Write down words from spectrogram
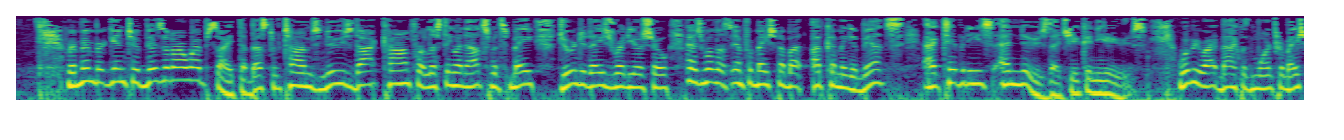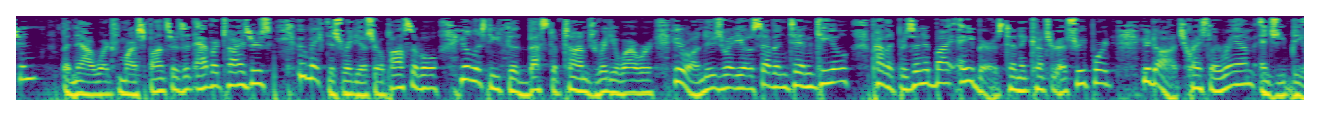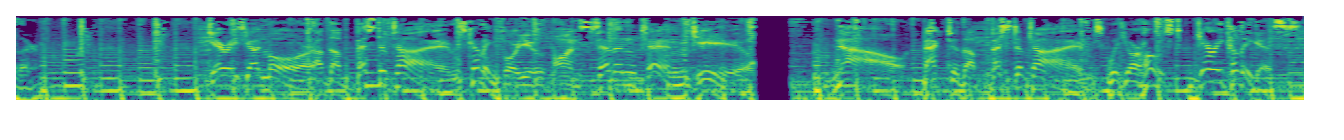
Remember again to visit our website, thebestoftimesnews.com for listing of announcements made during today's radio show, as well as information about upcoming events, activities, and news that you can use. We'll be right back with more information, but now a word from our sponsors and advertisers who make this radio show possible. You're listening to the Best of Times Radio Hour here on News Radio 710 Keel, proudly presented by Heberts, Tenant Country of Shreveport, your Dodge, Chrysler Ram, and Jeep dealer. Gary's got more of the best of times coming for you on 710 Keel. Now, back to the best of times with your host, Gary Calligas.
